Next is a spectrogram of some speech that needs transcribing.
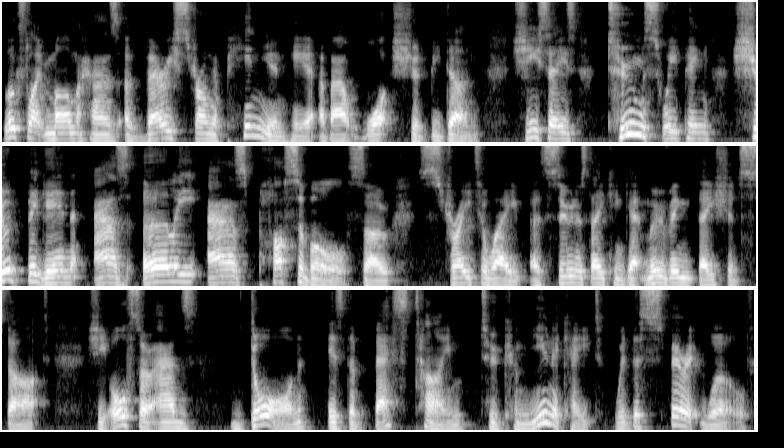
looks like Mum has a very strong opinion here about what should be done. She says tomb sweeping should begin as early as possible. So straight away, as soon as they can get moving, they should start. She also adds dawn is the best time to communicate with the spirit world.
